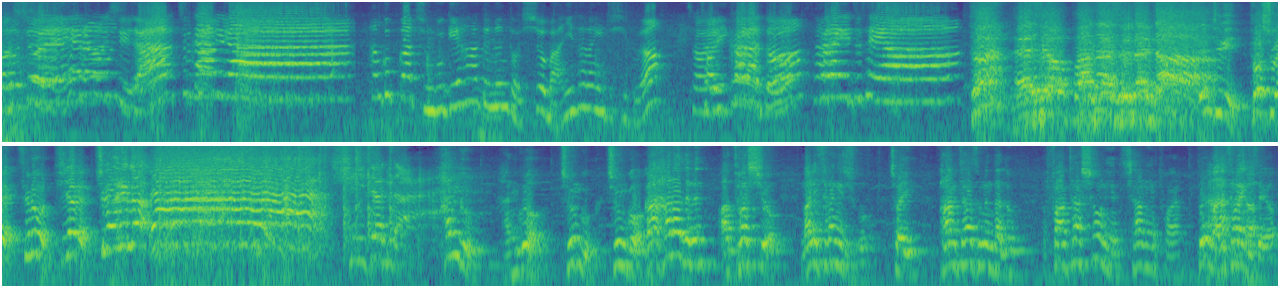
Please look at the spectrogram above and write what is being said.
더쇼의 새로운 시작 축하합니다. 한국과 중국이 하나 되는 더쇼 많이 사랑해 주시고요. 저희 카라도 사랑해 주세요. 안녕하세요. 반갑습니다. MTV 더쇼의 새로운 시작을 축하드립니다. 시작이다. 한국, 한국, 중국, 중국가 하나 되는 아, 더쇼 많이 사랑해 주시고 저희 방탄소년단도 방탄소년 도 많이 아, 사랑해 주세요.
